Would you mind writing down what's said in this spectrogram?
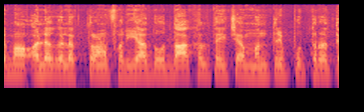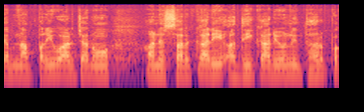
તેમાં અલગ અલગ ત્રણ ફરિયાદો દાખલ થઈ છે. મંત્રી પુત્ર, તેમના પરિવારજનો અને સરકારી અધિકારીઓની ધરપકડ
